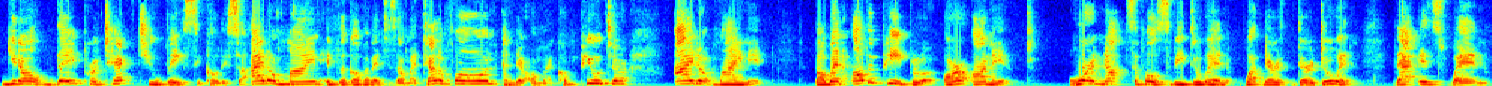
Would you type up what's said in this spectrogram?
you know they protect you basically. So I don't mind if the government is on my telephone and they're on my computer. I don't mind it. But when other people are on it who are not supposed to be doing what they're they're doing that is when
